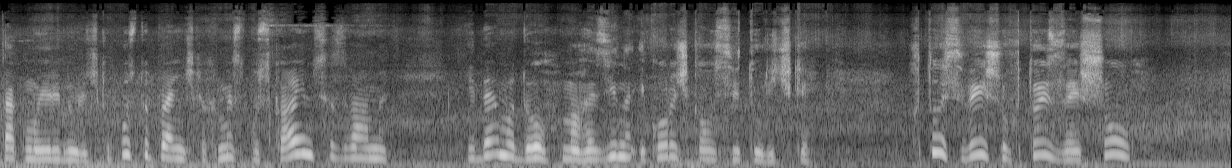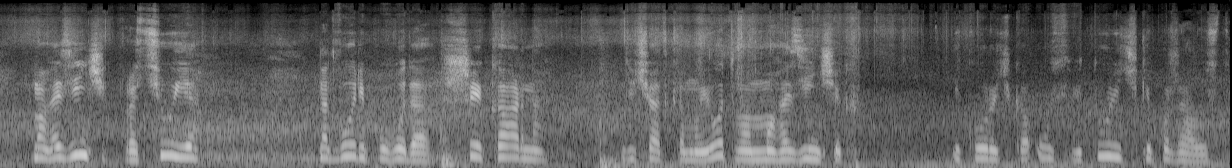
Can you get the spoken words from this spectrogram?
Так, мої ріднулечки, по ступенечках ми спускаємося з вами. Йдемо до магазину і корочка у світулечки. Хтось вийшов, хтось зайшов. Магазинчик працює. На дворі погода шикарна. Дівчатка мої, от вам магазинчик і корочка у світулечки, пожалуйста.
